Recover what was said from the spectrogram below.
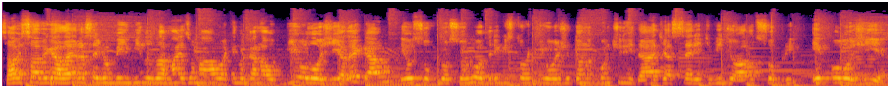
Salve, salve galera, sejam bem-vindos a mais uma aula aqui no canal Biologia Legal. Eu sou o professor Rodrigo e estou aqui hoje dando continuidade à série de videoaulas sobre ecologia.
